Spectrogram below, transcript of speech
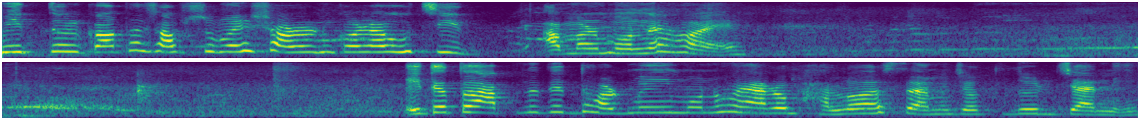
মৃত্যুর কথা সবসময় স্মরণ করা উচিত, আমার মনে হয়। এটা তো আপনাদের ধর্মেই মনে হয় আরও ভালো আছে, আমি যতদূর জানি।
